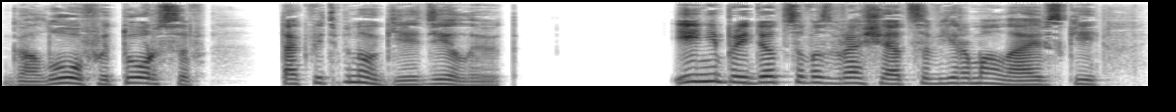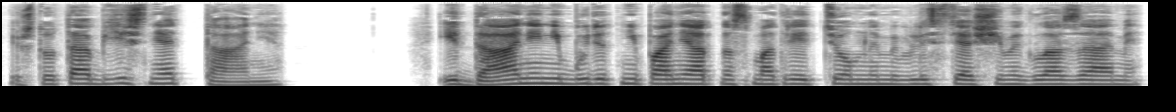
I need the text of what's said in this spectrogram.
голов и торсов, так ведь многие делают. И не придется возвращаться в Ермолаевский и что-то объяснять Тане. И Даня не будет непонятно смотреть темными блестящими глазами.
